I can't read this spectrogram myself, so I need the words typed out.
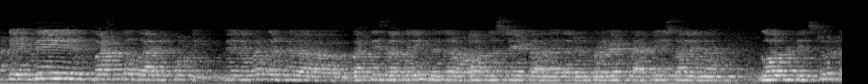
అంటే every birth where reporting wherever that birth is occurring whether out of the state either in private practice or in a government institute,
